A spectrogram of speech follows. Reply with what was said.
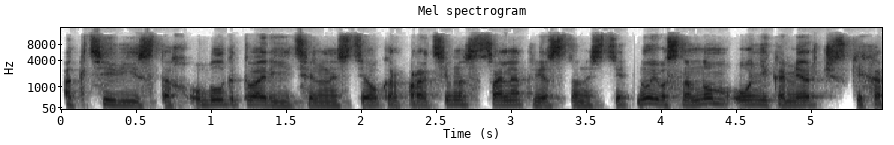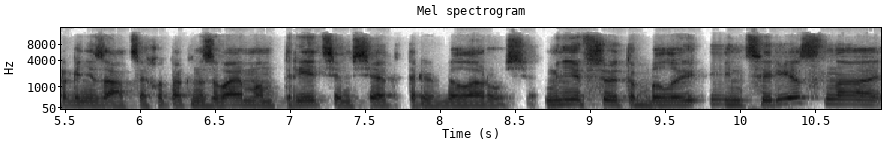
активистах, о благотворительности, о корпоративной социальной ответственности, ну и в основном о некоммерческих организациях, о так называемом третьем секторе в Беларуси. Мне все это было интересно,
